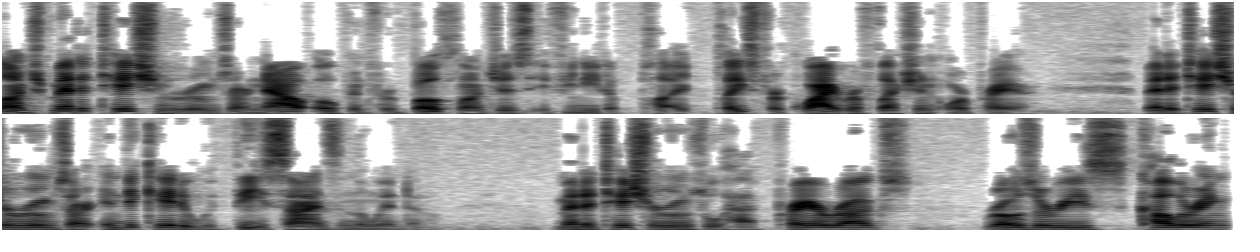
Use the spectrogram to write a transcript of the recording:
Lunch meditation rooms are now open for both lunches if you need a pl- place for quiet reflection or prayer. Meditation rooms are indicated with these signs in the window. Meditation rooms will have prayer rugs, rosaries, coloring,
